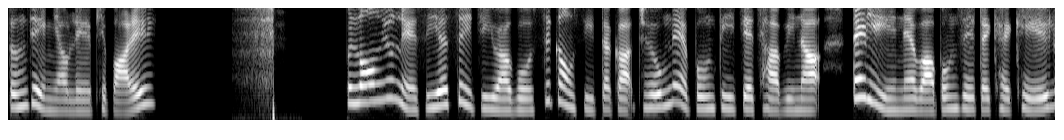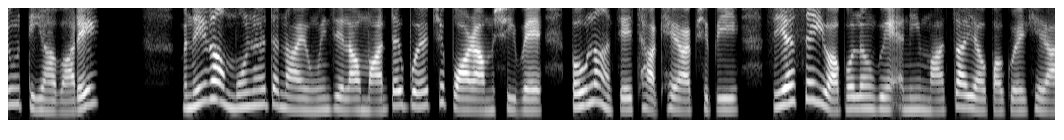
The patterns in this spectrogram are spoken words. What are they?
၃ချိန်မြောက်လဲဖြစ်ပါတယ်။ပလောင်မြို့နယ်ဇီယက်စိတ်ကြီးရွာကိုစစ်ကောင်စီတပ်ကဒရုန်းနဲ့ပုံတီးကျချပြီးနောက်တိုက်လျင်နဲ့ပါပုံစဲတိုက်ခိုက်ခဲ့လို့သိရပါတယ်။မနေ့ကမွန်းလွဲတနာရီဝန်းကျင်လောက်မှာတိုက်ပွဲဖြစ်ပွားတာမရှိဘဲဘုံလာကျဲချခဲ့တာဖြစ်ပြီးဇီယက်စိတ်ရွာဘလုံးကွင်းအနီးမှာကြောက်ရောက်ပောက်ကွဲခဲ့တာ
